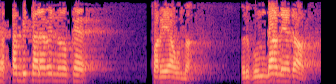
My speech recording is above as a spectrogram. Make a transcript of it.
ചട്ടമ്പിത്തലവൻ എന്നൊക്കെ പറയാവുന്ന ഒരു ഗുണ്ടാ നേതാവ്.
